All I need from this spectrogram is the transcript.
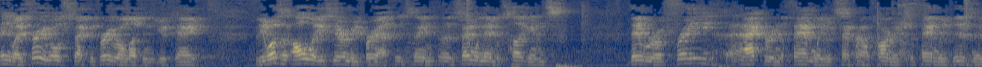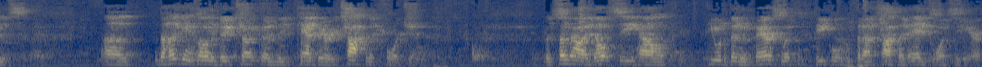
Anyway, very well respected, very well loved in the UK. But he wasn't always Jeremy Brett. His name, uh, his family name was Huggins. They were afraid an actor in the family would somehow tarnish the family business. Uh, the Huggins owned a big chunk of the Cadbury chocolate fortune. But somehow I don't see how he would have been an embarrassment to the people who put out chocolate eggs once a year.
